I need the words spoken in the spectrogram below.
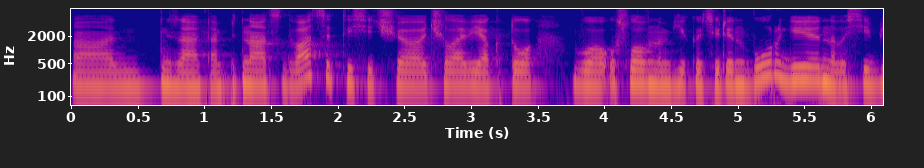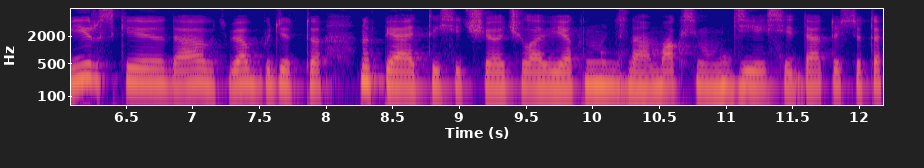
а, не знаю, там 15-20 тысяч э, человек, то в условном Екатеринбурге, Новосибирске, да, у тебя будет, ну, 5 тысяч человек, ну, не знаю, максимум 10, да, то есть это,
